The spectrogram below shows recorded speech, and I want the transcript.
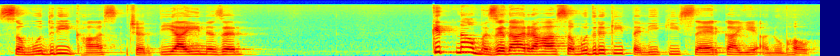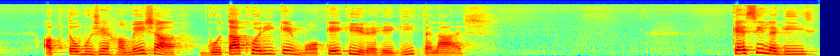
समुद्री घास चरती आई नज़र। कितना मज़ेदार रहा समुद्र की तली की सैर का ये अनुभव। अब तो मुझे हमेशा गोताखोरी के मौके की रहेगी तलाश। कैसी लगी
